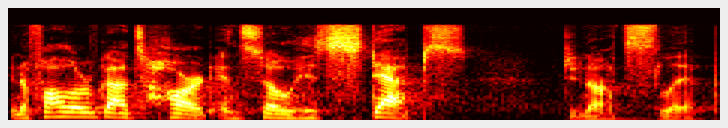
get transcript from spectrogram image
in a follower of God's heart, and so his steps do not slip.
